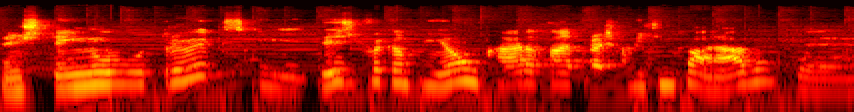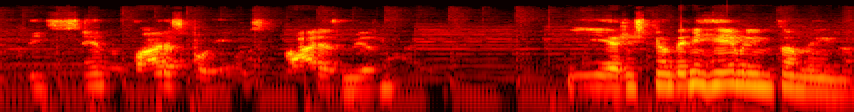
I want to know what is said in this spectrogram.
A gente tem o Truex, que desde que foi campeão, o cara tá praticamente imparável, é, vencendo várias corridas, várias mesmo. E a gente tem o Danny Hamlin também, né?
